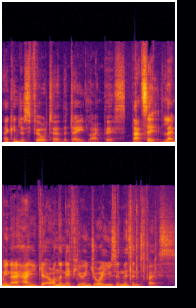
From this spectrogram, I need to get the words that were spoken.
I can just filter the date like this. That's it. Let me know how you get on and if you enjoy using this interface.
